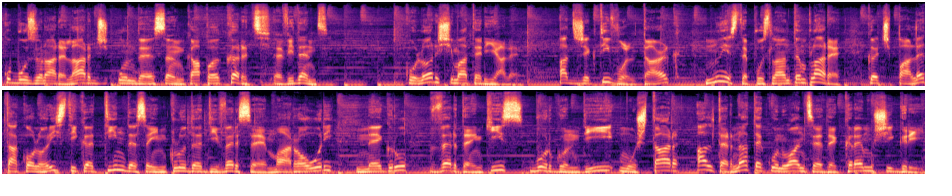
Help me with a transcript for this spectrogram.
cu buzunare largi, unde să încapă cărți, evident. Culori și materiale adjectivul dark nu este pus la întâmplare, căci paleta coloristică tinde să includă diverse marouri, negru, verde închis, burgundii, muștar, alternate cu nuanțe de crem și gri.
